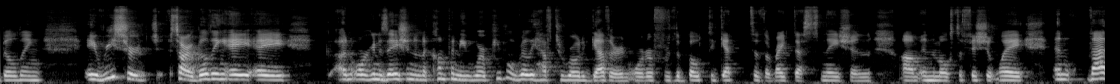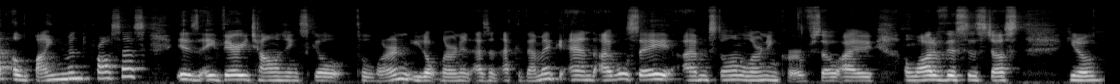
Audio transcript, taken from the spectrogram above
building a research, sorry, building a, a an organization and a company where people really have to row together in order for the boat to get to the right destination um, in the most efficient way. And that alignment process is a very challenging skill to learn. You don't learn it as an academic. And I will say I'm still on a learning curve. So I a lot of this is just, you know,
